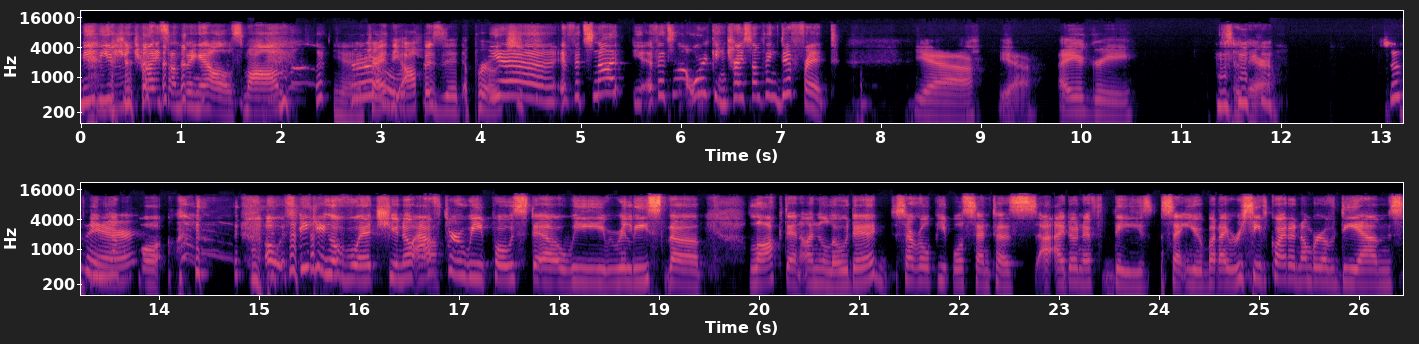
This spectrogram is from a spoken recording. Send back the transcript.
Maybe you should try something else, mom. Yeah, try the True, true. opposite approach. Yeah, if it's not if it's not working, try something different. Yeah. Yeah. I agree. So there. So there. Yun lang po. oh, speaking of which, you know, after we post, uh, we released the locked and unloaded. Several people sent us. I I don't know if they sent you, but I received quite a number of DMs.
